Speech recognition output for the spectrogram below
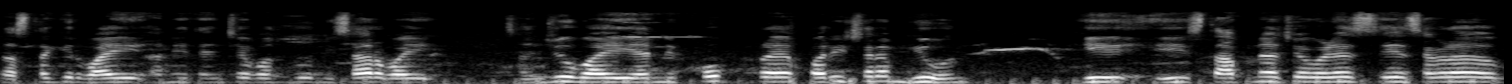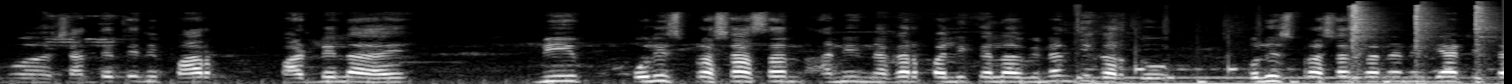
दस्तगीर भाई आणि त्यांचे बंधू निसार भाई संजू भाई यांनी खूप प्र- परिश्रम घेऊन ही ही स्थापनाच्या वेळेस हे सगळं शांततेने पार पाडलेलं आहे. मी पोलीस प्रशासन आणि नगरपालिकेला विनंती करतो. पोलीस प्रशासनाने या ठिकाणी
